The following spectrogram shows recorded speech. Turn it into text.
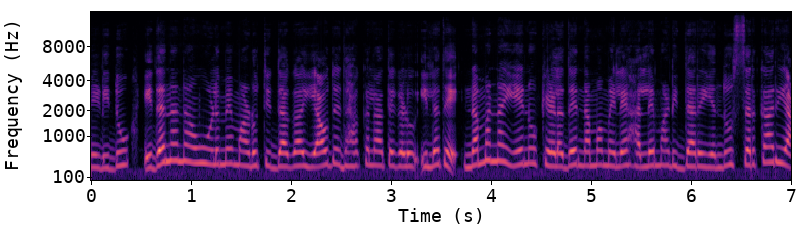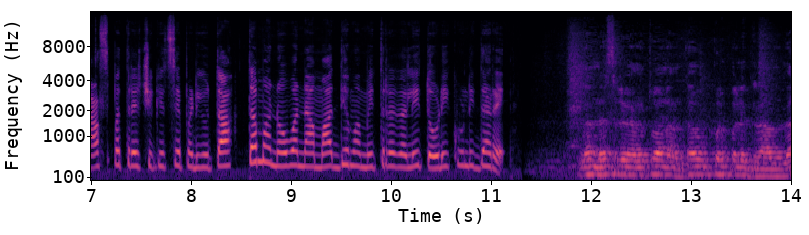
ನೀಡಿದ್ದು, ಇದನ್ನ ನಾವು ಉಳುಮೆ ಮಾಡುತ್ತಿದ್ದಾಗ ಯಾವುದೇ ದಾಖಲಾತಿಗಳು ಇಲ್ಲದೆ ನಮ್ಮನ್ನ ಏನೂ ಕೇಳದೆ ನಮ್ಮ ಮೇಲೆ ಹಲ್ಲೆ ಮಾಡಿದ್ದಾರೆ ಎಂದು ಸರ್ಕಾರಿ ಆಸ್ಪತ್ರೆ ಚಿಕಿತ್ಸೆ ಪಡೆಯುತ್ತಾ ತಮ್ಮ ನೋವನ್ನ ಮಾಧ್ಯಮ ಮಿತ್ರರಲ್ಲಿ ತೋಡಿಕೊಂಡಿದ್ದಾರೆ. ನನ್ನ ಹೆಸರು ವೆಂಕಟವನ ಅಂತ ಗ್ರಾಮದ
